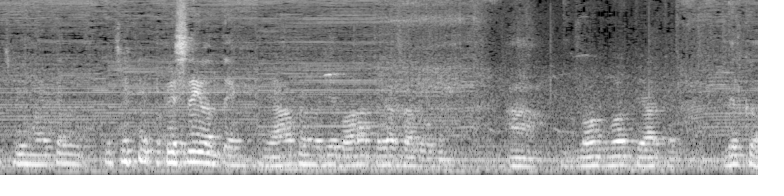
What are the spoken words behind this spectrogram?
कुछ भी माइकल कुछ भी कुछ नहीं बोलते यहाँ पे मुझे बारह तेरह साल हो गए। हाँ। लोग बहुत प्यार करते हैं। बिल्कुल।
